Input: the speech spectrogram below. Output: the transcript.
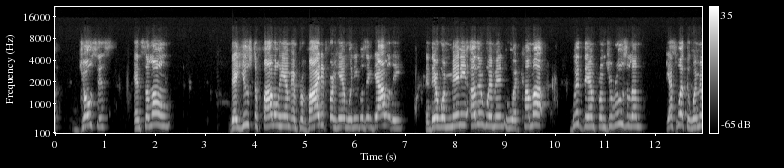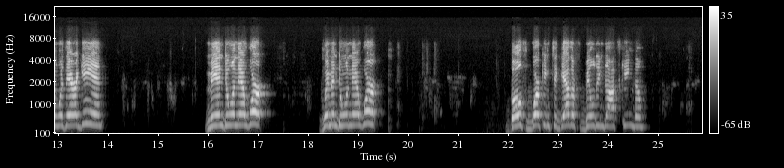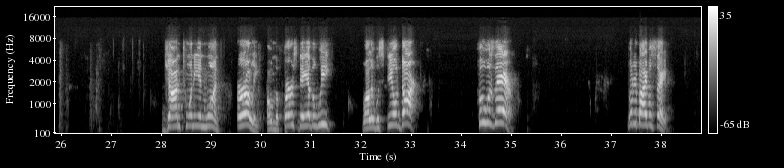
Joseph and Salome. They used to follow him and provided for him when he was in Galilee. And there were many other women who had come up with them from Jerusalem. Guess what? The women were there again. Men doing their work, women doing their work, both working together, building God's kingdom. John 20 and 1, early on the first day of the week, while it was still dark. Who was there? What did the Bible say?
